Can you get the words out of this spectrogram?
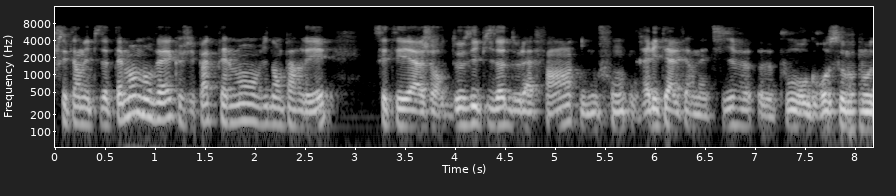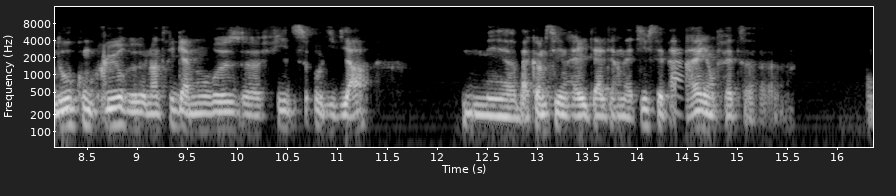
c'était un épisode tellement mauvais que j'ai pas tellement envie d'en parler. C'était à genre deux épisodes de la fin. Ils nous font une réalité alternative euh, pour grosso modo conclure euh, l'intrigue amoureuse euh, Fitz-Olivia. Mais euh, bah, comme c'est une réalité alternative, c'est pareil en fait. euh, bon,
